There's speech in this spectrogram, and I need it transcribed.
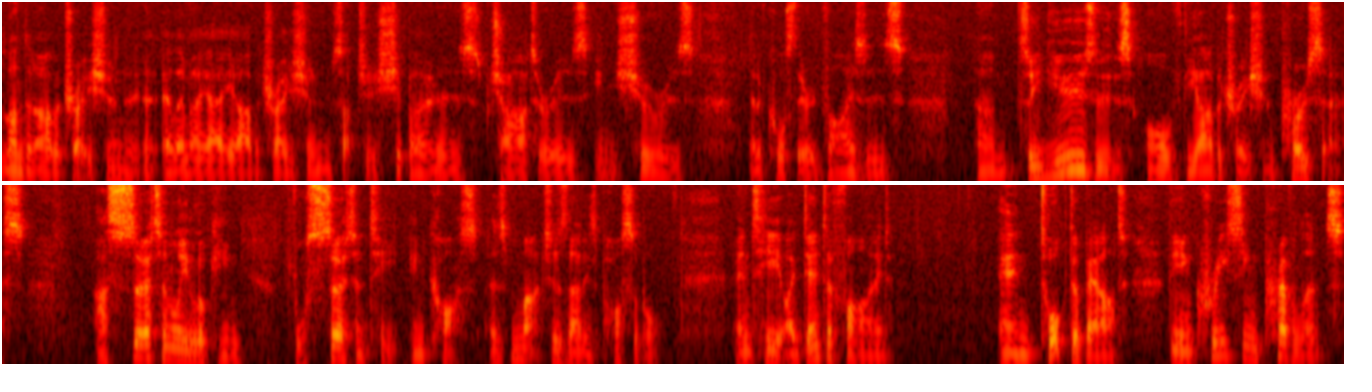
London arbitration, uh, LMAA arbitration, such as ship owners, charterers, insurers, and of course their advisors. Um, so users of the arbitration process are certainly looking for certainty in costs as much as that is possible. And he identified and talked about the increasing prevalence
